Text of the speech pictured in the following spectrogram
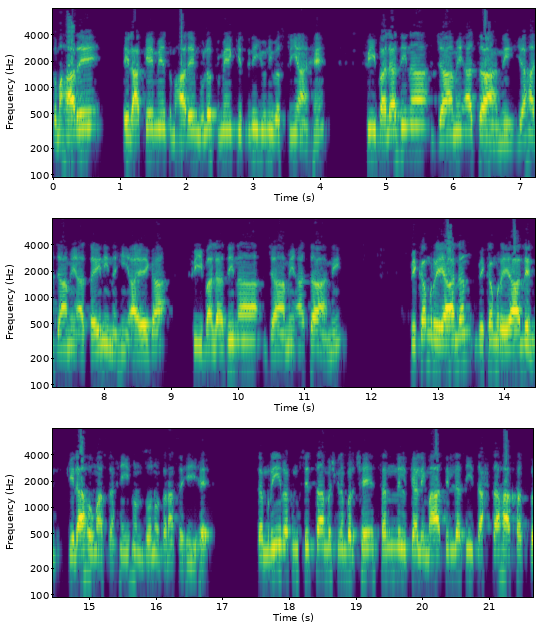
تمہارے علاقے میں، تمہارے ملک میں کتنی یونیورسٹیاں ہیں؟ فی بلدنا جامعتانی یہاں جامعتینی نہیں آئے گا، فی بلدنا جامعتانی بکم ریالن بکم ریالن، کلاہما صحیح دونوں طرح صحیح ہے۔ تمرین رقم ستہ مشکل نمبر چھ سن الکلمات اللتی تحتها خط۔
